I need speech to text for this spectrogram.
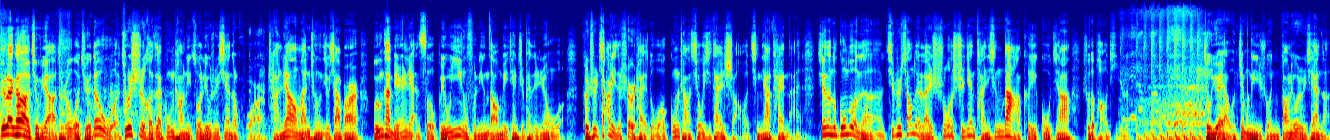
就来看啊九月啊，他说：“我觉得我就适合在工厂里做流水线的活儿，产量完成就下班，不用看别人脸色，不用应付领导每天指派的任务。可是家里的事儿太多，工厂休息太少，请假太难。现在的工作呢，其实相对来说时间弹性大，可以顾家。说的跑题了。九月呀，我这么跟你说，你当流水线的。”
